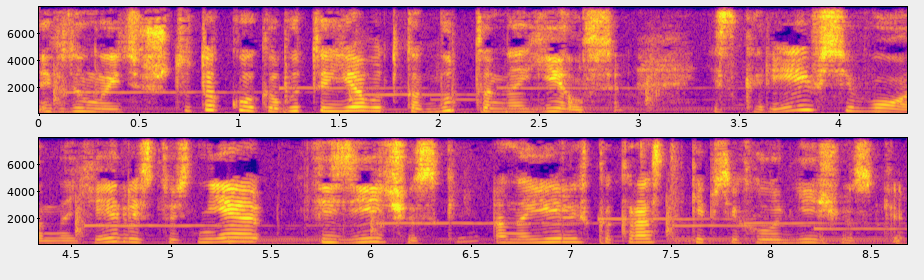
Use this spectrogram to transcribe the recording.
И вы думаете, что такое, как будто я вот как будто наелся. И, скорее всего, наелись, то есть не физически, а наелись как раз-таки психологически.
